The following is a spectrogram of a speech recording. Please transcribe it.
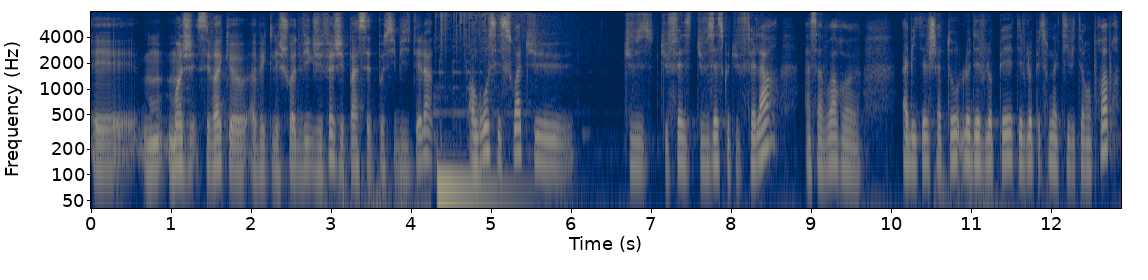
et, moi, c'est vrai qu'avec les choix de vie que j'ai faits, j'ai pas cette possibilité-là. En gros, c'est soit tu, tu, tu, fais, tu faisais ce que tu fais là, à savoir euh, habiter le château, le développer, développer son activité en propre,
